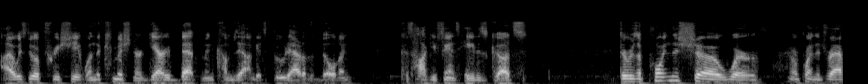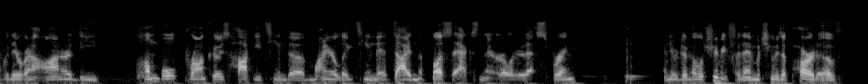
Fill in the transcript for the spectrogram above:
I always do appreciate when the commissioner Gary Bettman comes out and gets booed out of the building because hockey fans hate his guts. There was a point in the show where, or a point in the draft where they were going to honor the Humboldt Broncos hockey team, the minor league team that died in the bus accident earlier that spring, and they were doing a little tribute for them, which he was a part of.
